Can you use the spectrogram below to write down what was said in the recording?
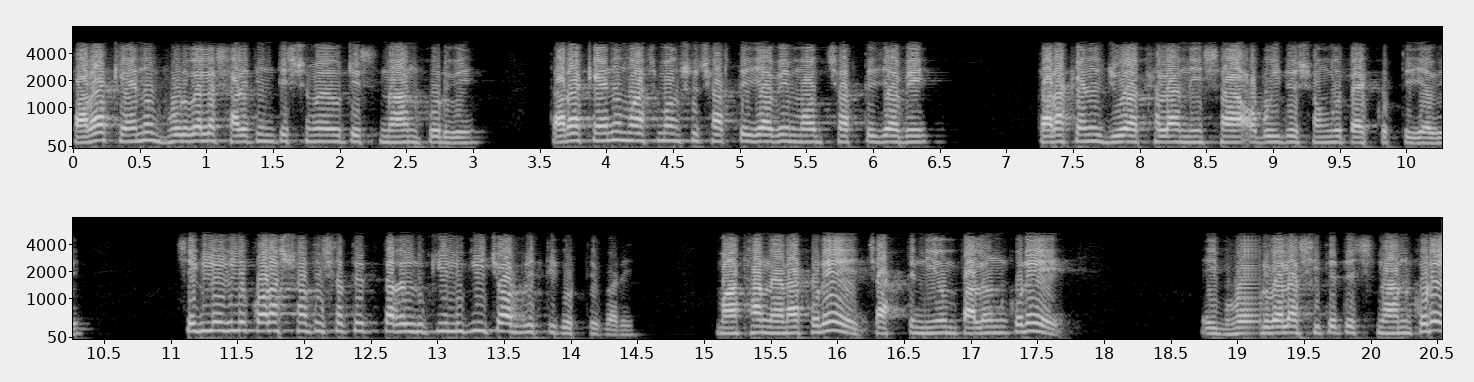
তারা কেন ভোরবেলা সাড়ে তিনটের সময় উঠে স্নান করবে? তারা কেন মাছ মাংস ছাড়তে যাবে, মদ ছাড়তে যাবে? তারা কেন জুয়া খেলা, নেশা, অবৈধ সঙ্গ ত্যাগ করতে যাবে? সেগুলো এগুলো করার সাথে সাথে তারা লুকিয়ে লুকিয়ে চরবৃত্তি করতে পারে। মাথা ন্যাড়া করে চারটে নিয়ম পালন করে, এই ভোরবেলা শীতেতে স্নান করে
